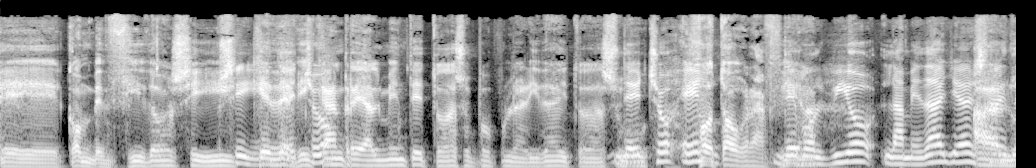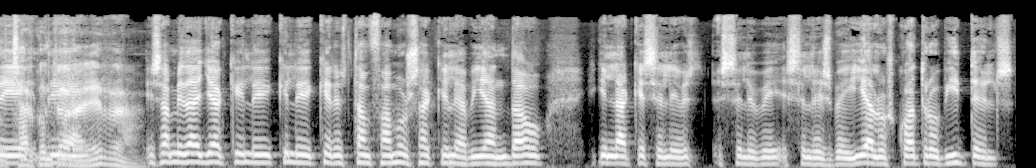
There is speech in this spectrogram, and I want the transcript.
eh, convencidos y sí, que de dedican hecho, realmente toda su popularidad y toda su de hecho, él fotografía devolvió la medalla esa a luchar de, contra de, la guerra. esa medalla que le, que le que es tan famosa que le habían dado en la que se, le, se, le ve, se les veía a los cuatro Beatles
